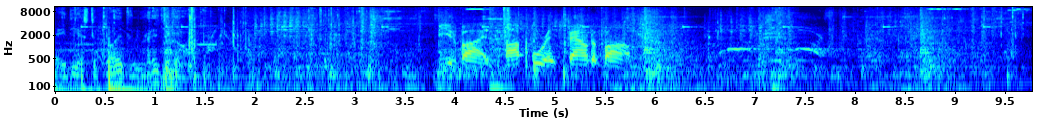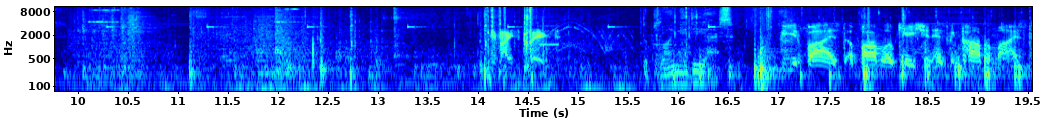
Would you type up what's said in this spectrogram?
ADS deployed and ready to go. Be advised, Op 4 has found a bomb. Device placed. Deploying ADS. Be advised, a bomb location has been compromised.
